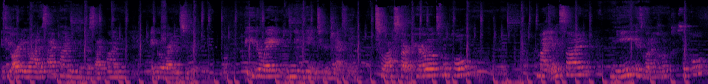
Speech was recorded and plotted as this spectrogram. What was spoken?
if you already know how to side climb, you can just side climb and go right into it. But either way, you need to get into your jasmine. So I start parallel to the pole. My inside knee is gonna hook the pole,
